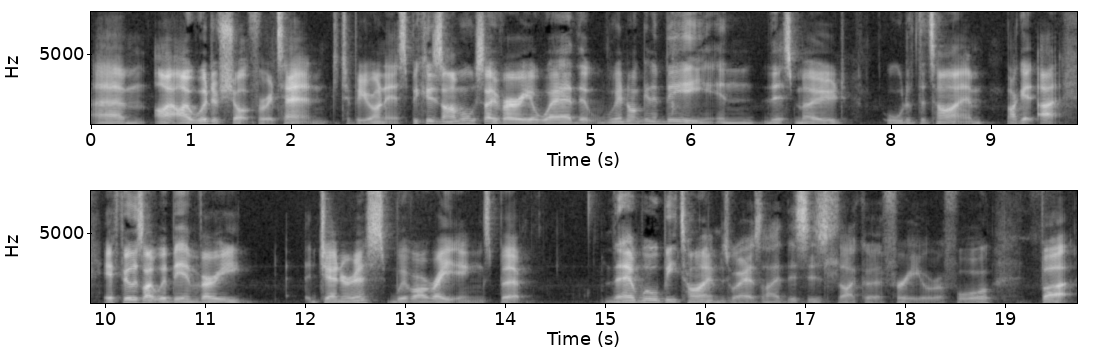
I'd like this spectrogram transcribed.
Um, I, I would have shot for a 10, to be honest, because I'm also very aware that we're not going to be in this mode all of the time. Like it, I, it feels like we're being very generous with our ratings, but there will be times where it's like this is like a three or a four, but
